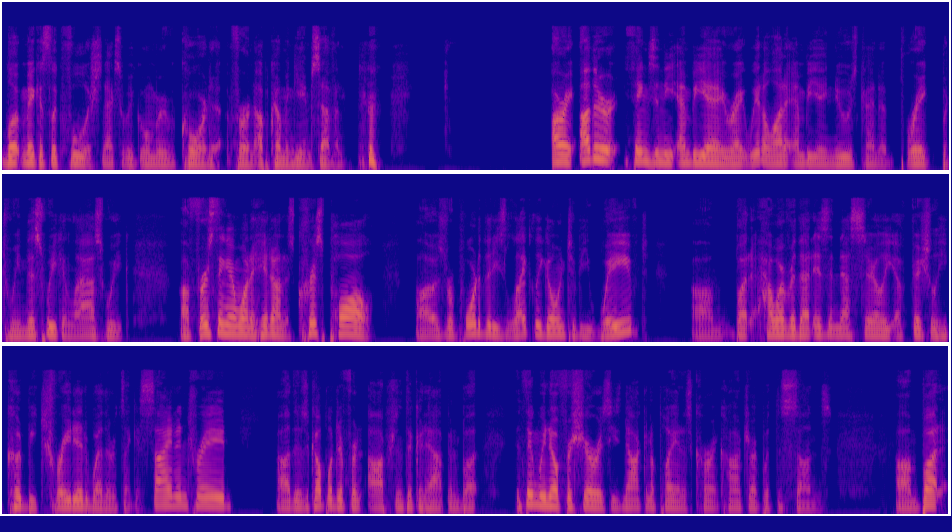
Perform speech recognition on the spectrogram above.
look make us look foolish next week when we record for an upcoming game seven. All right, other things in the NBA, right? We had a lot of NBA news kind of break between this week and last week. Uh, first thing I want to hit on is Chris Paul. Uh, it was reported that he's likely going to be waived, um, but however, that isn't necessarily official. He could be traded, whether it's like a sign and trade. Uh, there's a couple different options that could happen, but the thing we know for sure is he's not going to play in his current contract with the Suns. Um, but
